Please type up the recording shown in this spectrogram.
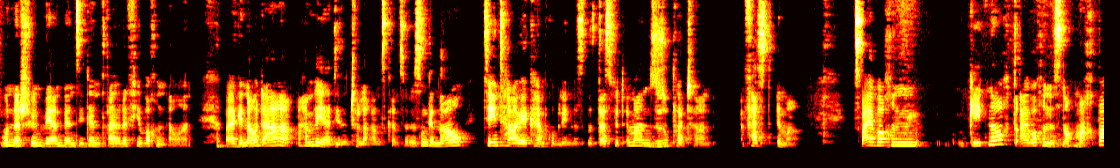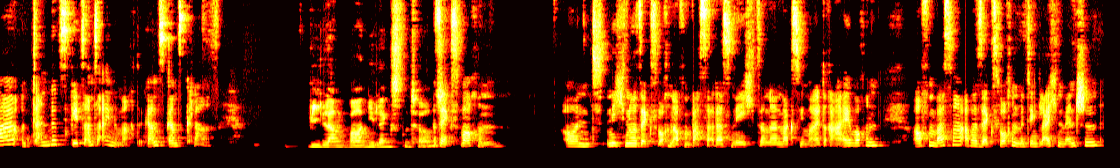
wunderschön wären, wenn sie dann drei oder vier Wochen dauern. Weil genau da haben wir ja diese Toleranzgrenze. Das sind genau zehn Tage kein Problem. Das, ist- das wird immer ein super Turn. Fast immer. Zwei Wochen geht noch, drei Wochen ist noch machbar und dann wird's, geht's ans Eingemachte. Ganz, ganz klar. Wie lang waren die längsten Turns? Sechs Wochen. Und nicht nur sechs Wochen auf dem Wasser, das nicht, sondern maximal drei Wochen auf dem Wasser, aber sechs Wochen mit den gleichen Menschen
